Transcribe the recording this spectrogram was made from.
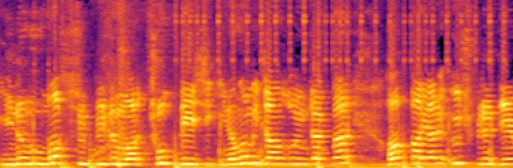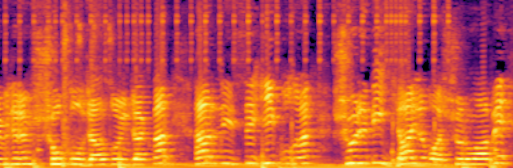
inanılmaz sürprizim var. Çok değişik inanamayacağınız oyuncaklar. Hatta yani 3 bile diyebilirim şok olacağınız oyuncaklar. Her neyse ilk olarak şöyle bir yayla başlıyorum abi.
